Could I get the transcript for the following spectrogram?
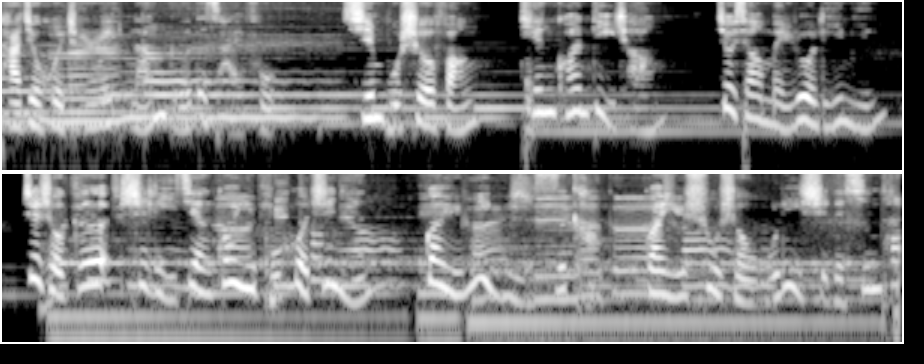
它就会成为难得的财富。心不设防，天宽地长，就像美若黎明。这首歌是李健关于不惑之年。关于命运的思考，关于束手无力时的心态，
